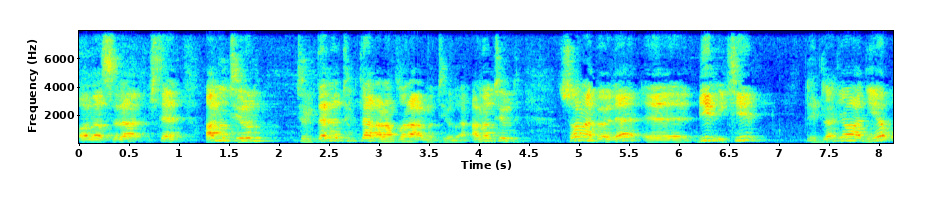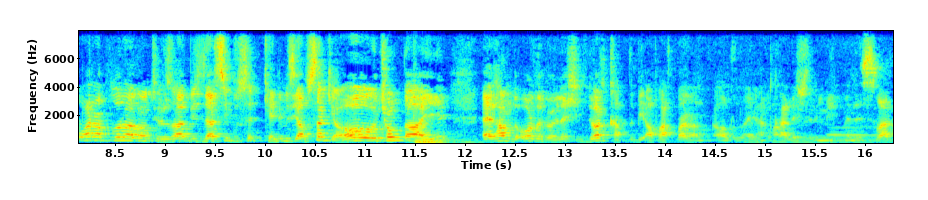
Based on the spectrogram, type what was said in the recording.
Ondan sonra işte anlatıyorum Türklere, Türkler Araplara anlatıyorlar. Anlatıyor. Sonra böyle e, bir iki dediler ya niye bu Araplara anlatıyoruz abi biz dersi bu kendimiz yapsak ya o çok daha iyi. Elhamdülillah orada böyle şimdi dört katlı bir apartman al- aldılar yani kardeşlerin büyük medresi var.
